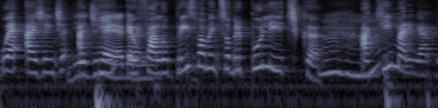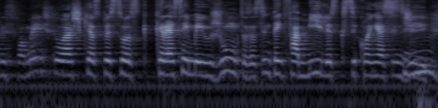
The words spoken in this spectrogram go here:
Ué, a gente. Via aqui regra, eu né? falo principalmente sobre política. Uhum. Aqui em Maringá, principalmente, que eu acho que as pessoas crescem meio juntas, assim, tem famílias que se conhecem de, Sim.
